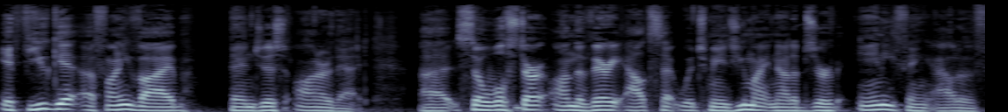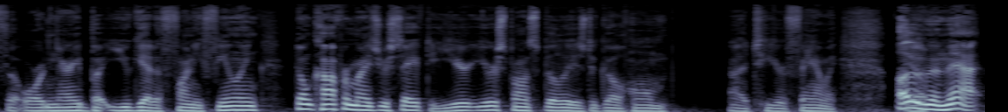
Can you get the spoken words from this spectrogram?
if you get a funny vibe, then just honor that. Uh, so we'll start on the very outset, which means you might not observe anything out of the ordinary, but you get a funny feeling. Don't compromise your safety. Your your responsibility is to go home uh, to your family. Other than that,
